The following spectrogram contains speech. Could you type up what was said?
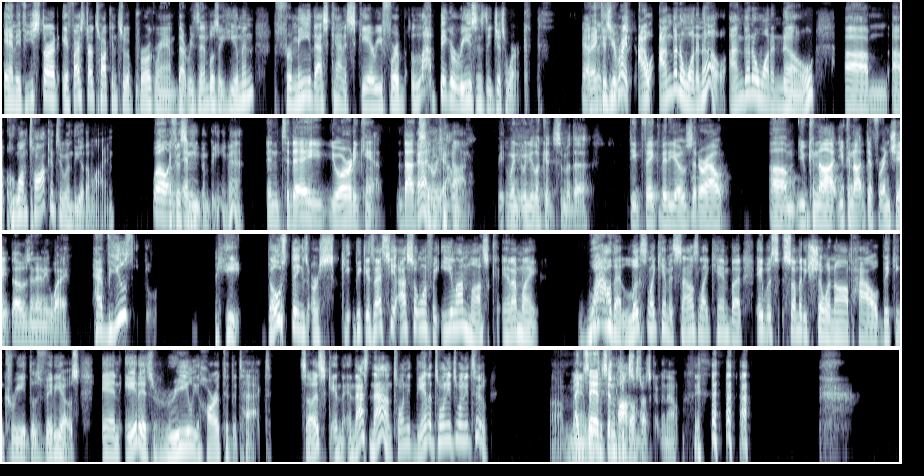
And if you start, if I start talking to a program that resembles a human, for me, that's kind of scary for a lot bigger reasons than just work. Yeah, right. Because you're right. I, I'm gonna want to know. I'm gonna want to know um uh, who I'm talking to in the other line. Well, If and, it's a human being, yeah. and today you already can't. That's Yeah, the reality. When when you look at some of the deep fake videos that are out, um, you cannot you cannot differentiate those in any way. have you s- Pete, those things are because I see I saw one for Elon Musk and I'm like, wow, that looks like him. It sounds like him, but it was somebody showing off how they can create those videos. And it is really hard to detect. So it's and, and that's now in 20 the end of 2022. Oh, man, say wait till it's impossible. starts coming out.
